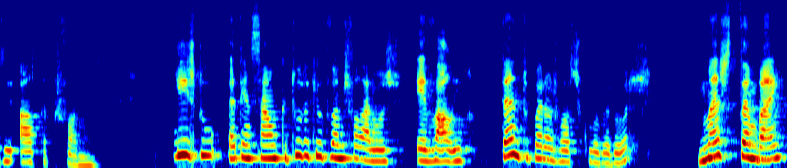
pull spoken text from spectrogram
de alta performance. Isto, atenção, que tudo aquilo que vamos falar hoje é válido tanto para os vossos colaboradores, mas também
